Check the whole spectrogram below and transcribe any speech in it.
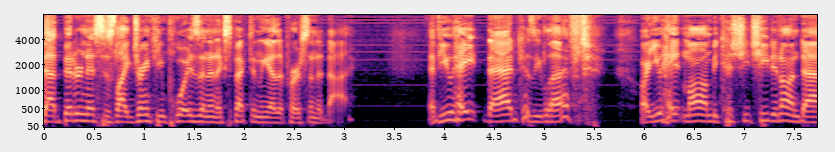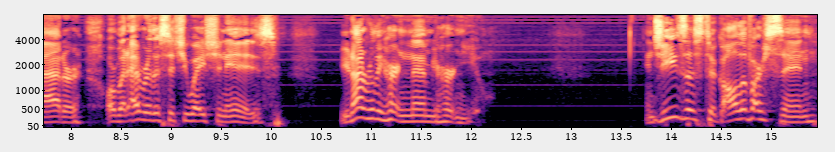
that bitterness is like drinking poison and expecting the other person to die. If you hate dad because he left, or you hate mom because she cheated on dad, or, or whatever the situation is, you're not really hurting them, you're hurting you. And Jesus took all of our sin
